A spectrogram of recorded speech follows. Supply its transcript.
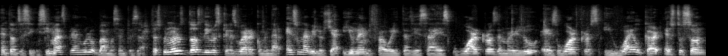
Entonces sí, sin más preámbulo, vamos a empezar. Los primeros dos libros que les voy a recomendar es una biología y una de mis favoritas y esa es Warcross de Mary Es Warcross y Wildcard. Estos son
